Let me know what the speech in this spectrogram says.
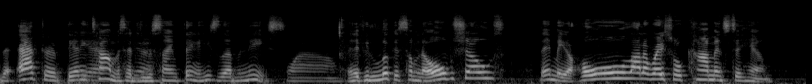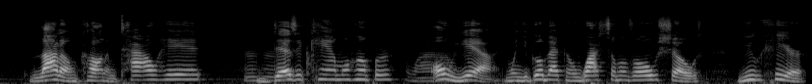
the actor Danny Yeah, Thomas, had to do the same thing, and he's Lebanese. Wow. And if you look at some of the old shows, they made a whole lot of racial comments to him. A lot of them calling him towelhead, desert camel humper. Wow. Oh yeah, when you go back and watch some of those old shows, you hear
